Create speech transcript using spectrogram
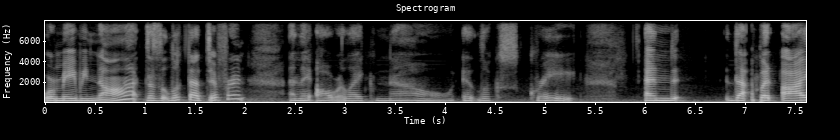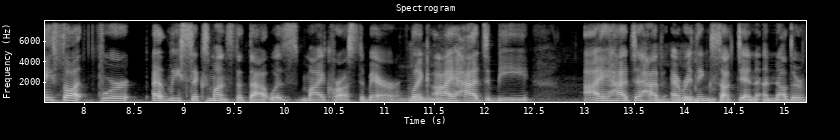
or maybe not? Does it look that different? And they all were like, no, it looks great. And that, but I thought for at least six months that that was my cross to bear. Mm. Like I had to be, I had to have mm-hmm. everything sucked in another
